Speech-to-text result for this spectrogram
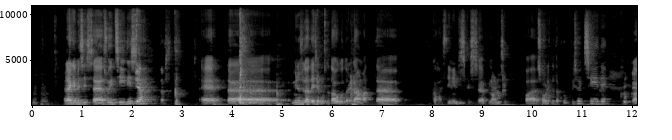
me räägime siis äh, suitsiidist. jah, täpselt. et äh, Minu süda teised mustad augud oli raamat äh, kahest inimesest, kes äh, plaanisid sooritada grupisuitsiidi. grupi ka,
